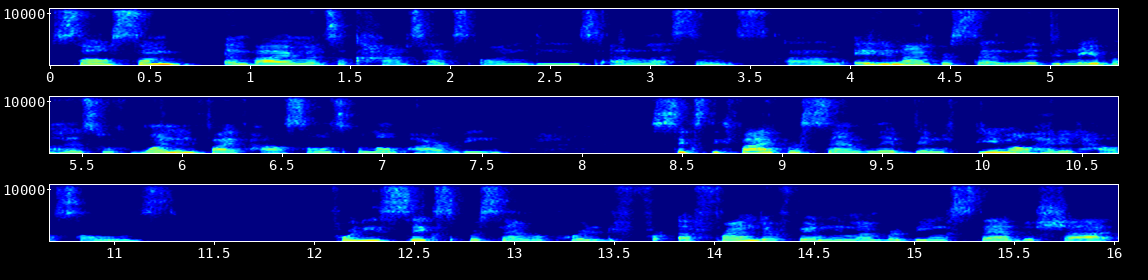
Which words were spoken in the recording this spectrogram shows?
So some environmental context on these adolescents. 89% um, lived in neighborhoods with one in five households below poverty, 65% lived in female headed households. 46% reported a friend or family member being stabbed or shot.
